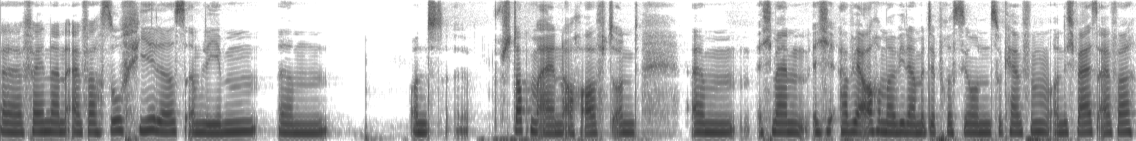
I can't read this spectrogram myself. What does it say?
äh, verhindern einfach so vieles im Leben ähm, und äh, stoppen einen auch oft. Und ähm, ich meine, ich habe ja auch immer wieder mit Depressionen zu kämpfen und ich weiß einfach,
